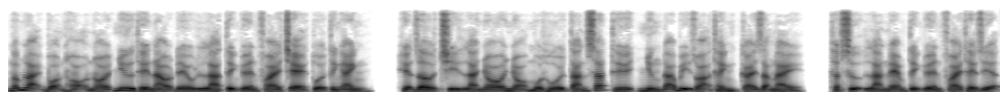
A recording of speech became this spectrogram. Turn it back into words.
Ngắm lại bọn họ nói như thế nào đều là tịnh nguyên phái trẻ tuổi tinh anh, hiện giờ chỉ là nho nhỏ một hồi tàn sát thế nhưng đã bị dọa thành cái dạng này, thật sự là ném tịnh nguyên phái thể diện,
